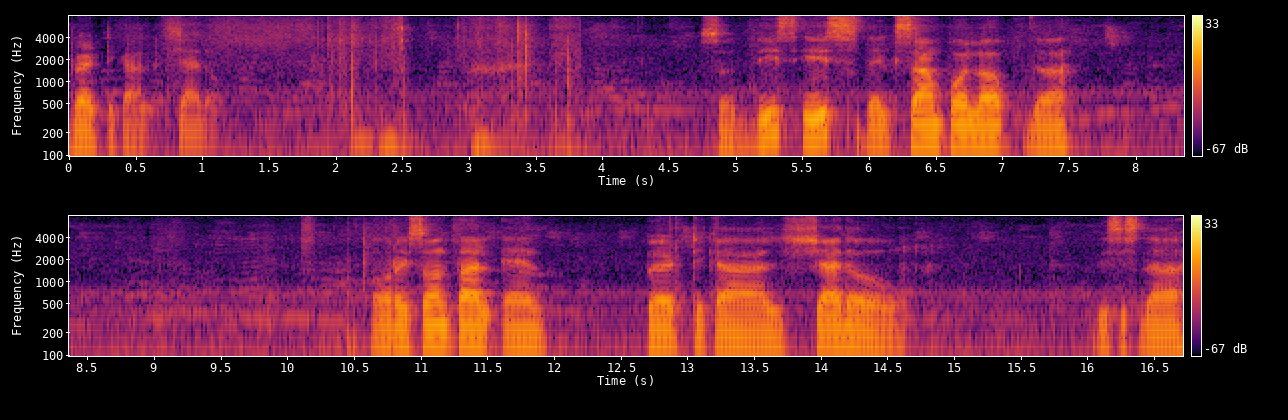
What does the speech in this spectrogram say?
vertical shadow. So this is the example of the horizontal and vertical shadow. This is the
